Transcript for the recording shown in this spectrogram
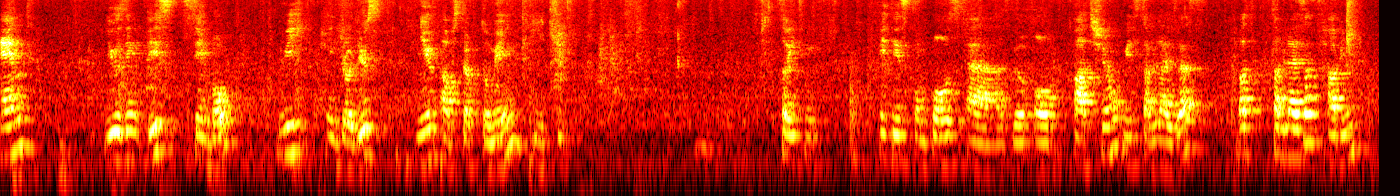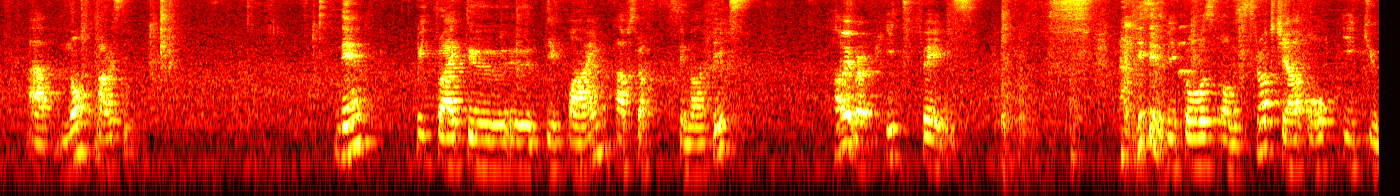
And using this symbol, we introduce new abstract domain EQ. So it, it is composed uh, of partition with stabilizers, but stabilizers having uh, non-Pauli. Then we try to define abstract semantics. However, it fails. This is because of the structure of EQ.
